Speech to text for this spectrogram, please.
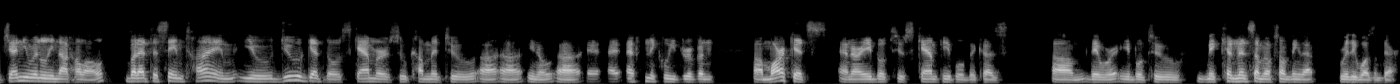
genuinely not halal, but at the same time, you do get those scammers who come into, uh, uh, you know, uh, ethnically driven uh, markets and are able to scam people because um, they were able to make convince them of something that really wasn't there.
